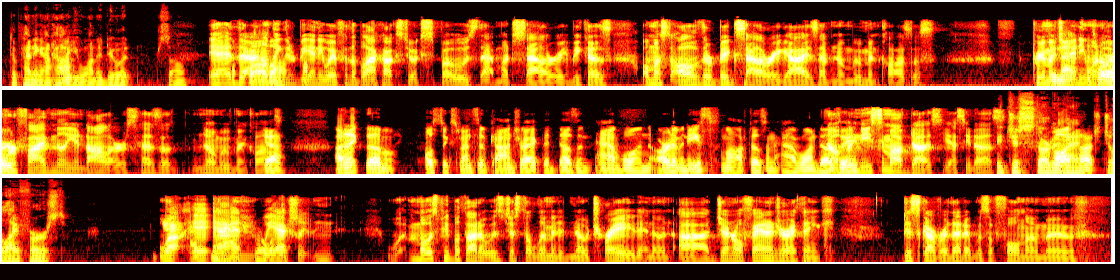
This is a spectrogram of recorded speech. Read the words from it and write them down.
depending on how Huh. you want to do it. So. Yeah, there, I don't think there'd be any way for the Blackhawks to expose that much salary because almost all of their big salary guys have no movement clauses. Pretty See, much that's anyone where- over five million dollars has a no movement clause. Yeah. I think the most expensive contract that doesn't have one, Artem Anisimov doesn't have one, does no, he? Anisimov does. Yes, he does. It just started Oh, on thought- July 1st. Well, and we actually, most people thought it was just a limited no trade, and uh, General Fanager, I think, discovered that it was a full no move.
